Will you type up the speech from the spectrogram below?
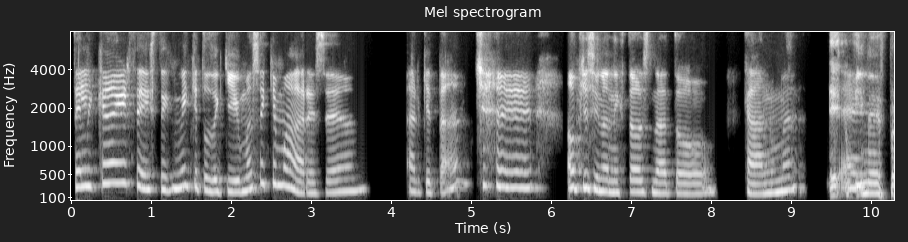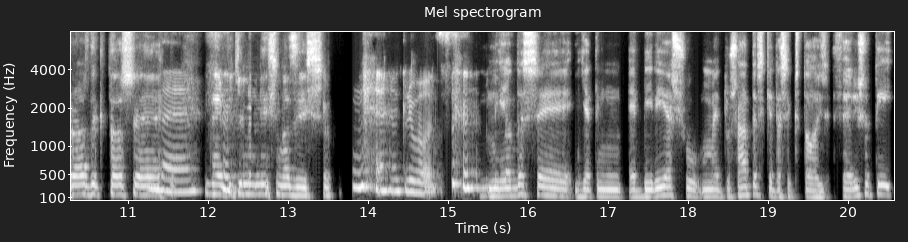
τελικά ήρθε η στιγμή και το δοκίμασα και μου άρεσε αρκετά και όποιος είναι ανοιχτός να το κάνουμε. Ε, Ε, είναι ευπρόσδεκτος ε, ναι, να επικοινωνήσει μαζί σου. ναι, ακριβώς. Μιλώντας ε, για την εμπειρία σου με τους άντρες και τα sex toys, θεωρείς ότι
